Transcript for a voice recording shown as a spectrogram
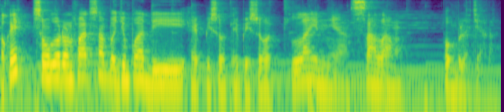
Oke, semoga bermanfaat. Sampai jumpa di episode-episode lainnya. Salam pembelajar.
